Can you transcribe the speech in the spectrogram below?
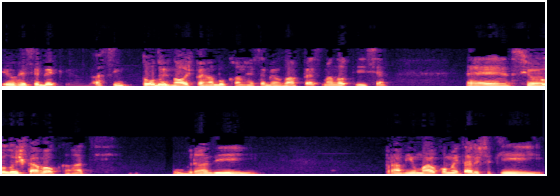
eu recebi, assim, todos nós, pernambucanos, recebemos uma péssima notícia é, senhor Luiz Cavalcante, o grande, para mim, o maior comentarista que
